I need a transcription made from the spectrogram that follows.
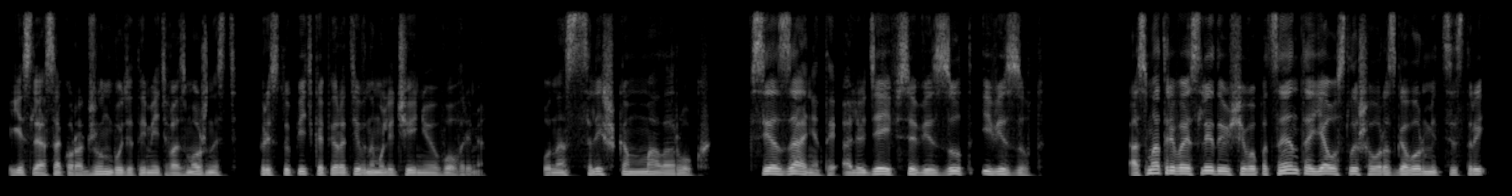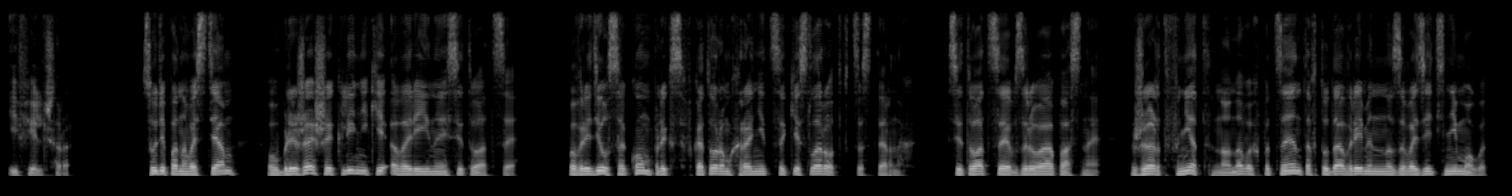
если Асакура Джун будет иметь возможность приступить к оперативному лечению вовремя. У нас слишком мало рук. Все заняты, а людей все везут и везут. Осматривая следующего пациента, я услышал разговор медсестры и фельдшера. Судя по новостям, в ближайшей клинике аварийная ситуация. Повредился комплекс, в котором хранится кислород в цистернах. Ситуация взрывоопасная — Жертв нет, но новых пациентов туда временно завозить не могут,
